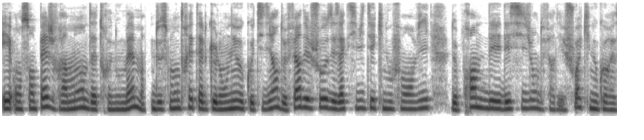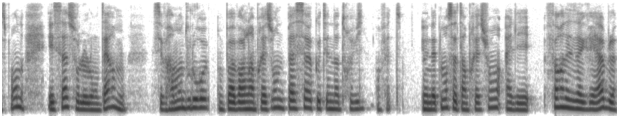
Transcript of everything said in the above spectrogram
et on s'empêche vraiment d'être nous-mêmes, de se montrer tel que l'on est au quotidien, de faire des choses, des activités qui nous font envie, de prendre des décisions, de faire des choix qui nous correspondent. Et ça, sur le long terme, c'est vraiment douloureux. On peut avoir l'impression de passer à côté de notre vie, en fait. Et honnêtement, cette impression, elle est fort désagréable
